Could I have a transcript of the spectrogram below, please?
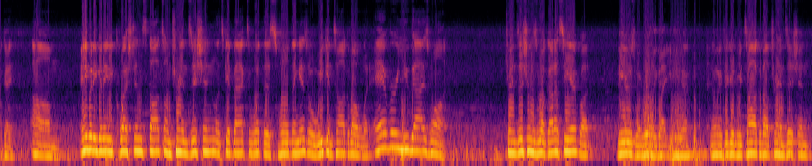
Okay. Um, anybody got any questions, thoughts on transition? Let's get back to what this whole thing is, or we can talk about whatever you guys want. Transition is what got us here, but beer is what really got you here. And then we figured we'd talk about transition,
